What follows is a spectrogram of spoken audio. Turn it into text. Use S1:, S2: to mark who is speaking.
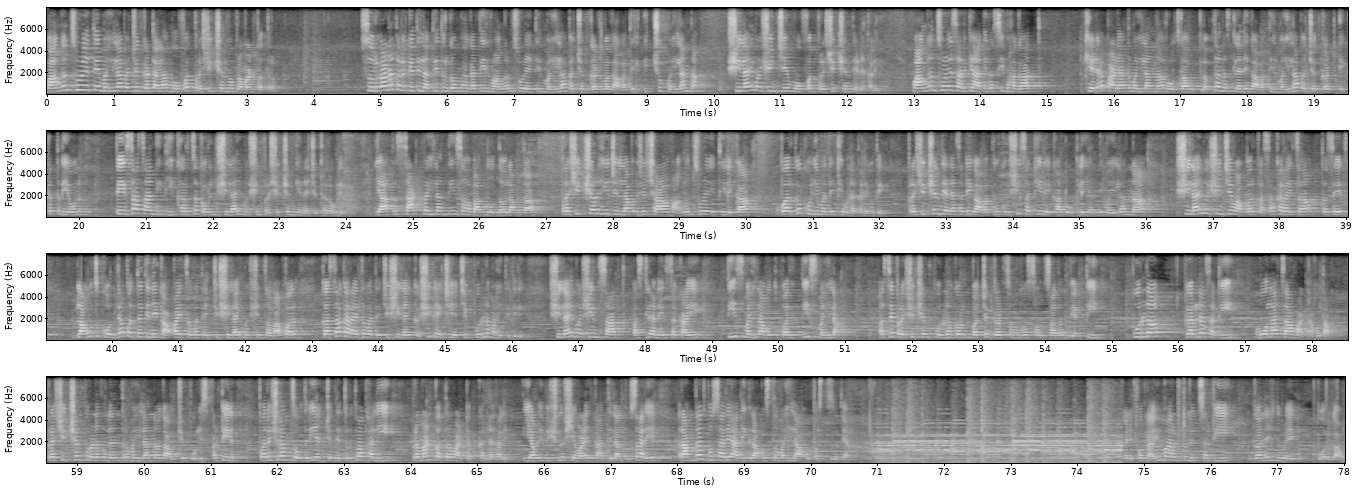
S1: वांगणसुळ येथे महिला बचत गटाला मोफत प्रशिक्षण व प्रमाणपत्र. सुरगाणा तालुक्यातील अतिदुर्गम भागातील वांगणसुळे येथील महिला बचत गट व गावातील इच्छुक महिलांना शिलाई मशीनचे मोफत प्रशिक्षण देण्यात आले. वांगणसुळे सारख्या आदिवासी भागात खेड्यापाड्यात महिलांना रोजगार उपलब्ध नसल्याने गावातील महिला बचत गट एकत्र येऊन पेसाचा निधी खर्च करून शिलाई मशीन प्रशिक्षण घेण्याचे ठरवले. यात साठ महिलांनी सहभाग नोंदवला होता. प्रशिक्षण हे जिल्हा परिषद शाळा वांगणसुळे येथील एका वर्गखोलीमध्ये ठेवण्यात आले होते. प्रशिक्षण देण्यासाठी गावातील कृषी सखी रेखा टोपले यांनी महिलांना शिलाई मशीनचे वापर कसा करायचा तसेच ब्लाऊज कोणत्या पद्धतीने कापायचं व त्यांची शिलाई मशीनचा वापर कसा करायचा व त्याची शिलाई कशी द्यायची याची पूर्ण माहिती दिली. शिलाई मशीन सात असल्याने सकाळी तीस महिला व दुपारी तीस महिला असे प्रशिक्षण पूर्ण करून बचत गट समूह संसाधन व्यक्ती पूर्ण करण्यासाठी मोलाचा वाटा होता. प्रशिक्षण पूर्ण झाल्यानंतर महिलांना गावचे पोलीस पाटील परशुराम चौधरी यांच्या नेतृत्वाखाली प्रमाणपत्र वाटप करण्यात आले. यावेळी विष्णू शेवाळे कांतीलाल भुसारे रामदास भुसारे आदी ग्रामस्थ महिला उपस्थित होत्या. ट्वेंटी फोर लाईव्ह महाराष्ट्र न्यूजसाठी गणेश धुळे बोरगाव.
